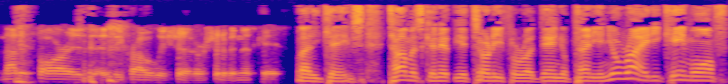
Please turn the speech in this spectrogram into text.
not not as far as, as he probably should or should have in this case. Right, he caves. Thomas Kenniff, the attorney for uh, Daniel Penny. And you're right, he came off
